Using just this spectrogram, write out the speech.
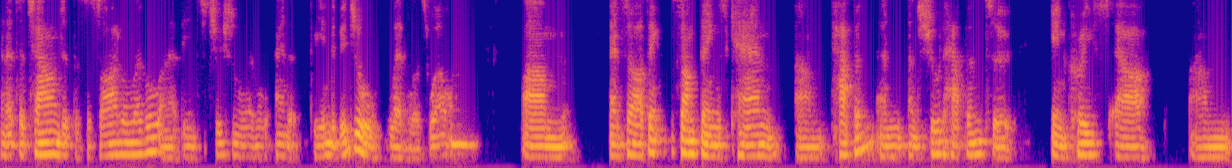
And it's a challenge at the societal level and at the institutional level and at the individual level as well. Mm. Um, and so I think some things can um, happen and, and should happen to increase our um,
